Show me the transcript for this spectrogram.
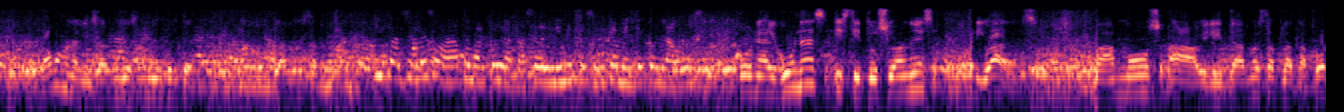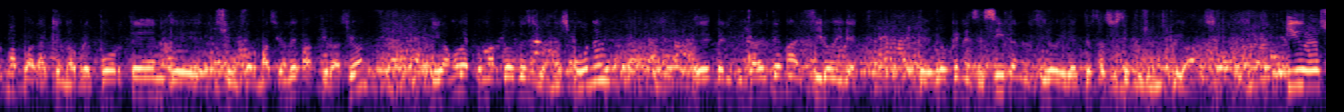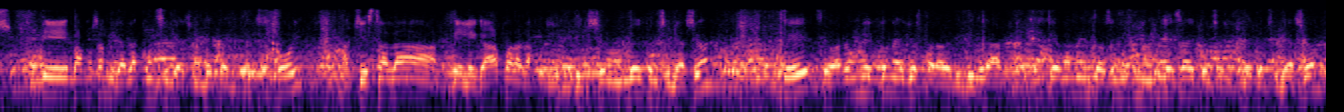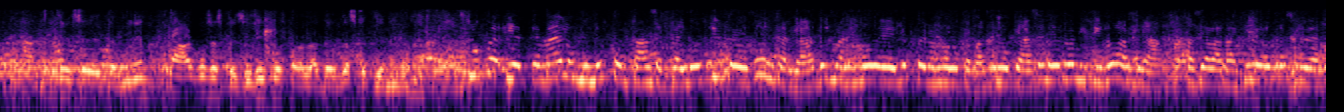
analizar juiciosamente el tema y ya les estaremos contando. ¿Y qué acciones se van a tomar con la Casa del Niño, específicamente con la UCI? con algunas instituciones privadas. Vamos a habilitar nuestra plataforma para que nos reporten eh, su información de facturación y vamos a tomar dos decisiones. Una, eh, verificar el tema del giro directo, que yo creo que necesitan el giro directo estas instituciones privadas. Y dos, eh, vamos a mirar la conciliación de cuentas. Hoy aquí está la delegada para la jurisdicción de conciliación que se va a reunir con ellos para verificar en qué momento hacemos una mesa de, conci- de conciliación que se determinen pagos específicos para las deudas que tienen con ellos. Super, y el tema de los niños con cáncer, que hay dos IPS encargadas del manejo de ellos, pero no lo que pasa, lo que hacen es remitirlos hacia, hacia Barranquilla y otra ciudad.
